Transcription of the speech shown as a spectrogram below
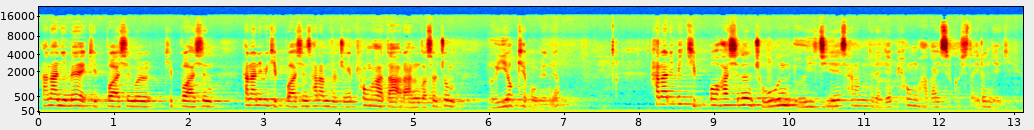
하나님의 기뻐하심을 기뻐하신 하나님이 기뻐하신 사람들 중에 평화다라는 것을 좀 의역해 보면요. 하나님이 기뻐하시는 좋은 의지의 사람들에게 평화가 있을 것이다. 이런 얘기예요.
